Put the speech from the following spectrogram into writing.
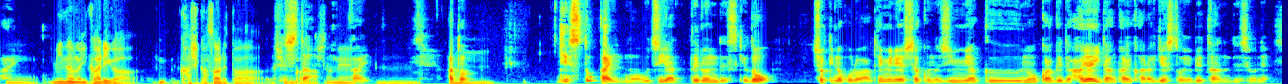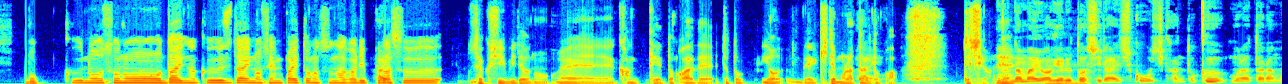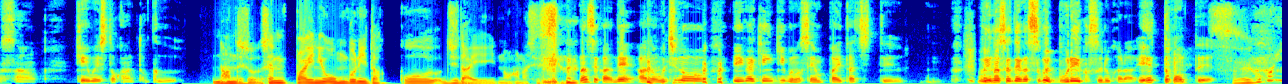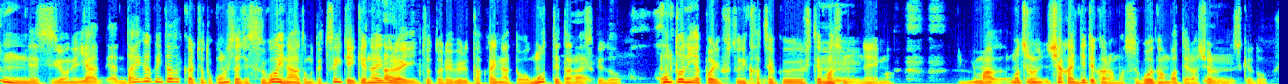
はいみんなの怒りが可視化された瞬間でしたね。はいうんあとうんゲスト会もうちやってるんですけど、初期の頃、明美列車君の人脈のおかげで早い段階からゲストを呼べたんですよね。僕のその大学時代の先輩とのつながりプラス、セクシービデオの、えー関係とかでちょっと読んで来てもらったりとかですよね。名前を挙げると、うん白石浩二監督、村田ラムさん、ケイウエスト監督。なんでしょう、先輩におんぶに抱っこ時代の話ですよね。なぜかね、あの、うちの映画研究部の先輩たちって、上の世代がすごいブレイクするから、え？と思って。すごいんですよね。いや、大学行った時からちょっとこの人たちすごいなと思って、ついていけないぐらいちょっとレベル高いなと思ってたんですけど、本当にやっぱり普通に活躍してますもんね、今。まあ、もちろん社会に出てからもすごい頑張ってらっしゃるんですけど、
